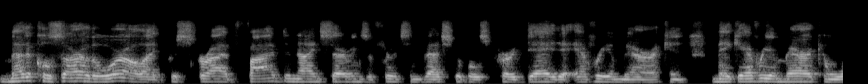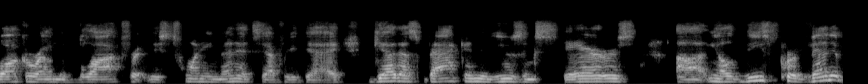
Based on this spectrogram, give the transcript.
medical czar of the world, I'd prescribe five to nine servings of fruits and vegetables per day to every American, make every American walk around the block for at least 20 minutes every day, get us back into using stairs. Uh, you know, these preventive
